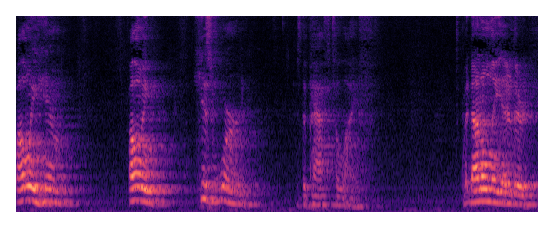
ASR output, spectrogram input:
Following Him, following His word, is the path to life. But not only are there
